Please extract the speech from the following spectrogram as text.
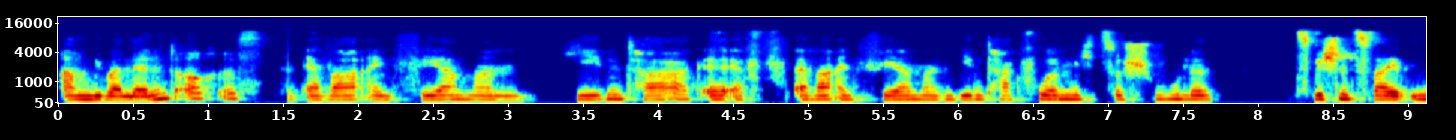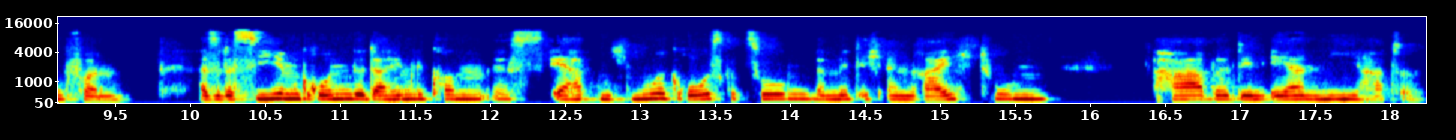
ambivalent auch ist. Er war ein Fährmann jeden Tag, äh, er, er war ein Fährmann, jeden Tag fuhr er mich zur Schule zwischen zwei Ufern. Also, dass sie im Grunde dahin gekommen ist, er hat mich nur großgezogen, damit ich einen Reichtum habe, den er nie hatte.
